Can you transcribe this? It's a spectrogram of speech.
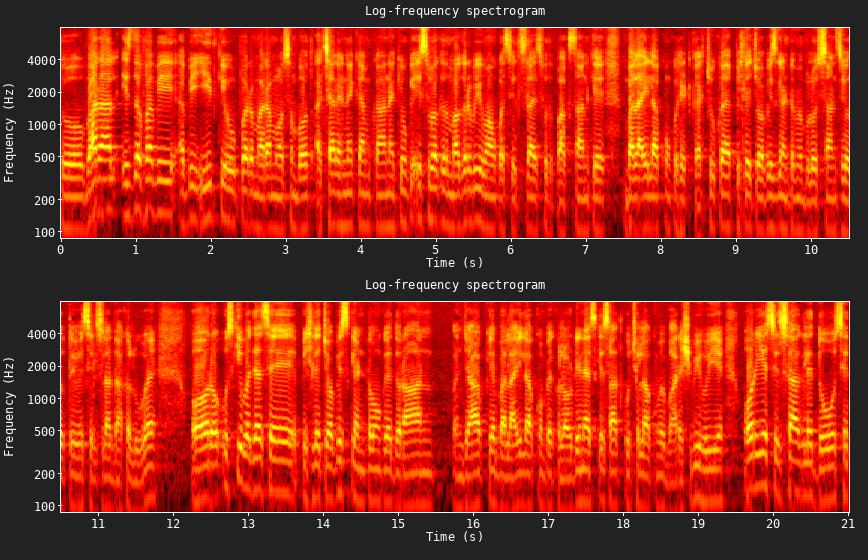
تو بہرحال، اس دفعہ بھی ابھی عید کے اوپر ہمارا موسم بہت اچھا رہنے کا امکان ہے، کیونکہ اس وقت مغربی ہواؤں کا سلسلہ اس وقت پاکستان کے بلائی علاقوں کو ہٹ کر چکا ہے۔ پچھلے چوبیس گھنٹوں میں بلوچستان سے ہوتے ہوئے سلسلہ داخل ہوا ہے۔ اور اس کی وجہ سے پچھلے چوبیس گھنٹوں کے دوران پنجاب کے بالائی علاقوں پہ کلاؤڈینس کے ساتھ کچھ علاقوں میں بارش بھی ہوئی ہے اور یہ سلسلہ اگلے دو سے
